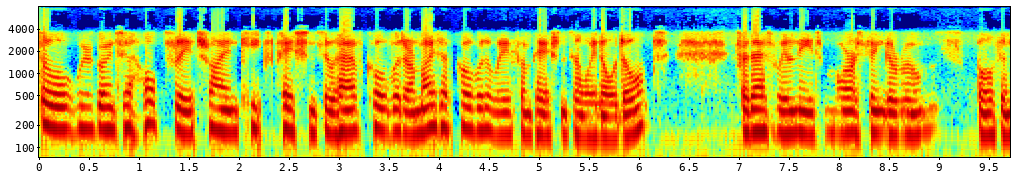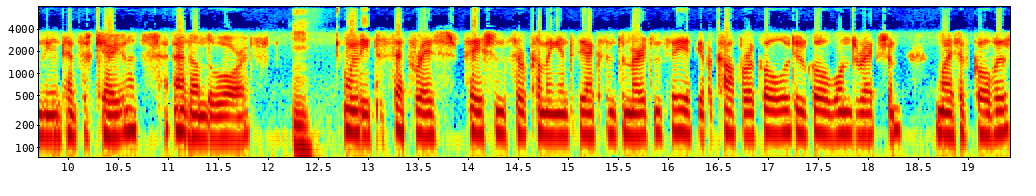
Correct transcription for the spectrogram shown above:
So we're going to hopefully try and keep patients who have COVID or might have COVID away from patients who we know don't. For that, we'll need more single rooms, both in the intensive care units and on the wards. Hmm. We need to separate patients who are coming into the accident emergency. If you have a cough or a cold, you'll go one direction, might have COVID.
